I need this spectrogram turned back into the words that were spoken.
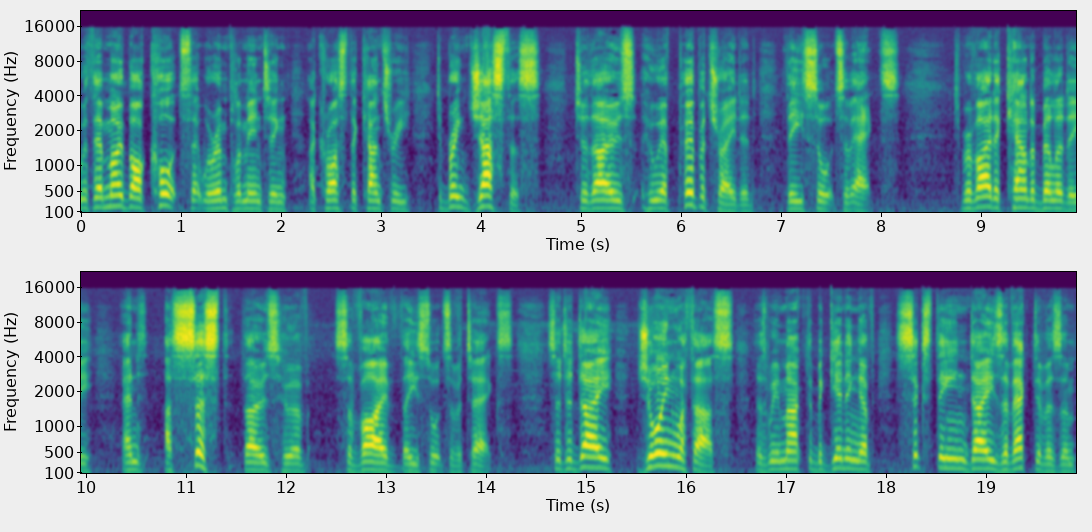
with their mobile courts that we're implementing across the country to bring justice to those who have perpetrated these sorts of acts, to provide accountability and assist those who have survived these sorts of attacks. So today, join with us as we mark the beginning of 16 days of activism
